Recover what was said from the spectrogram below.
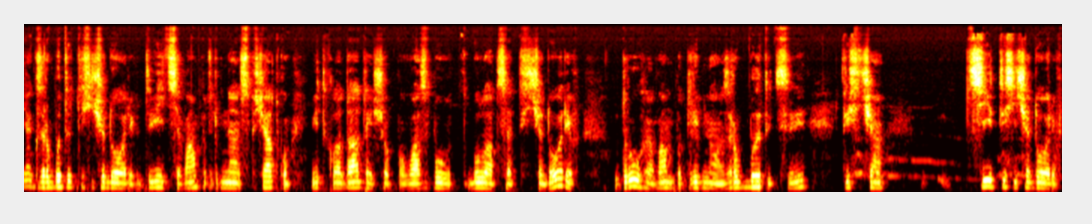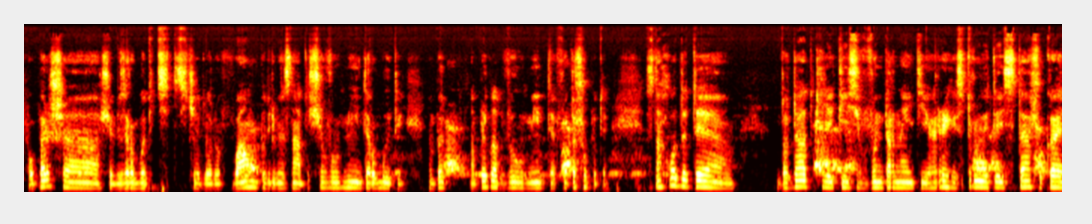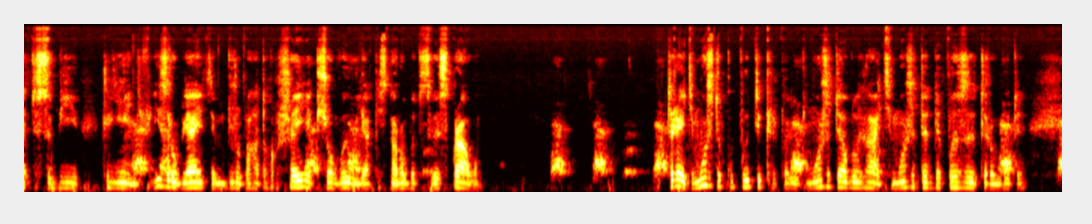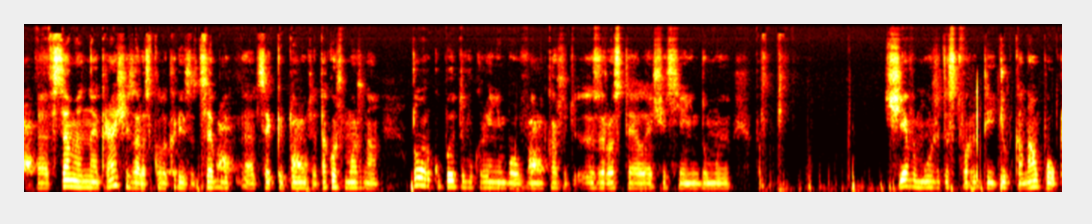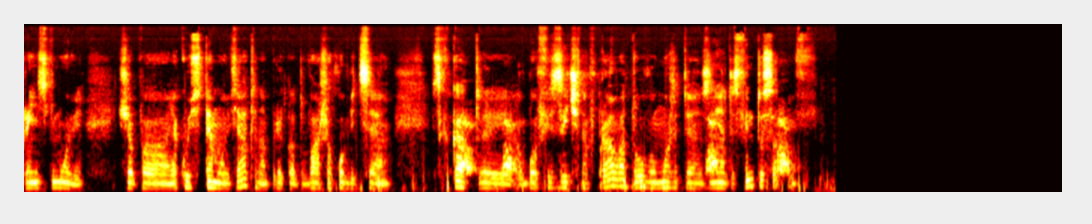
Як зробити 1000 доларів? Дивіться, вам потрібно спочатку відкладати, щоб у вас була це 1000 доларів. Друге, вам потрібно зробити ці 1000, ці 1000 доларів. По-перше, щоб зробити ці 1000 доларів, вам потрібно знати, що ви вмієте робити. Наприклад, ви вмієте фотошопити. Знаходите додатки якісь в інтернеті, реєструєтесь та шукаєте собі клієнтів і заробляєте дуже багато грошей, якщо ви якісно робите свою справу. Третє, можете купити криптовалюту, можете облігації, можете депозити робити. Саме найкраще зараз, коли криза, це, е, це криптовалюта. Також можна долар купити в Україні, бо він кажуть, зросте, але щось я не думаю. Ще ви можете створити YouTube канал по українській мові, щоб якусь тему взяти, наприклад, ваше хобі це скакати або фізична вправа, то ви можете зайнятися фінтуса,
